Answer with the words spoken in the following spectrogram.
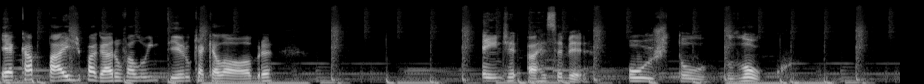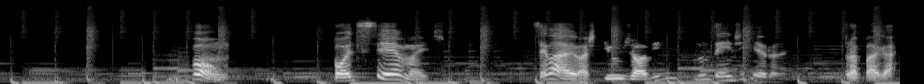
é capaz de pagar o valor inteiro que aquela obra tende a receber. Ou estou louco? Bom, pode ser, mas. Sei lá, eu acho que o jovem não tem dinheiro, né? Pra pagar.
